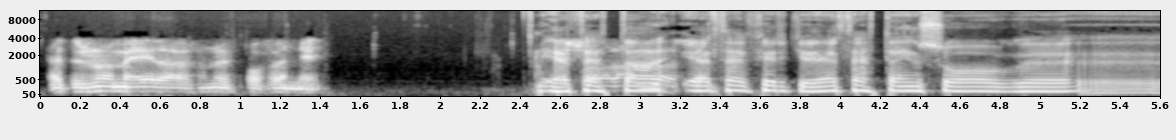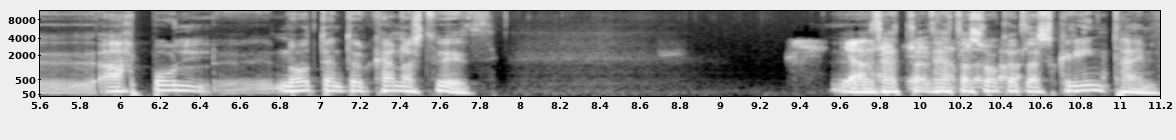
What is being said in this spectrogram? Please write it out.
Þetta er svona meira svona upp á fenni. Er þetta, er, þetta, fyrir, er þetta eins og uh, Apple notendur kannast við? Já, þetta þetta svo kallar screen time?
